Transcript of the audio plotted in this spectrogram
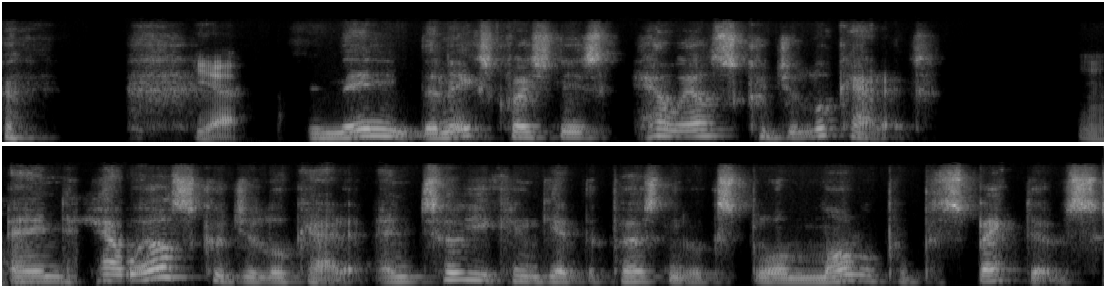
yeah. And then the next question is, How else could you look at it? Mm-hmm. And how else could you look at it until you can get the person to explore multiple perspectives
